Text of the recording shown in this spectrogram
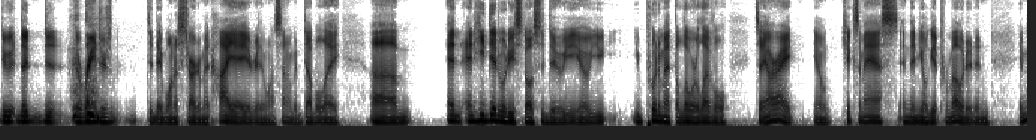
Do the do the Rangers did they want to start him at high A or did they want to start him at double A? Um, and and he did what he's supposed to do. You know, you you put him at the lower level, say, all right, you know, kick some ass, and then you'll get promoted. And it,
